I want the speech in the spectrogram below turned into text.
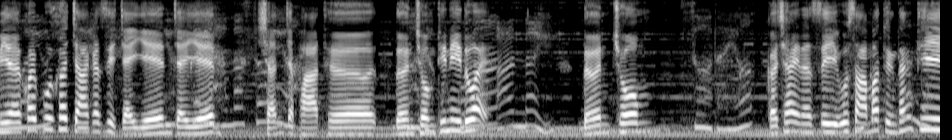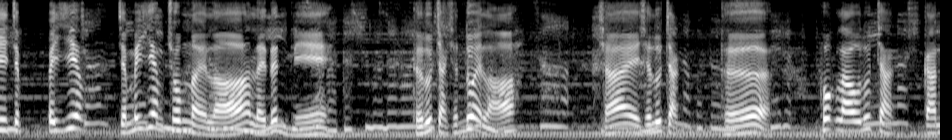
มีอะไรค่อยพูดค่อยจากันสิใจเย็นใจเย็น ฉันจะพาเธอเดินชมที่นี่ด้วย เดินชม ก็ใช่นะสิอุตส่าห์มาถึงทั้งทีจะไปเยี่ยมจะไม่เยี่ยมชมหน่อยเหรอไรเดนนี่เธอรู้จักฉันด้วยเหรอ ใช่ฉันรู้จักเธอ พวกเรารู้จักกัน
